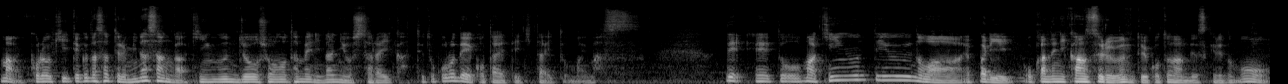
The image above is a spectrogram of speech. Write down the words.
まあこれを聞いてくださってる皆さんが金運上昇のために何をしたらいいかっていうところで答えていきたいと思います。でえっ、とまあ金運っていうのはやっぱりお金に関する運ということなんですけれども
